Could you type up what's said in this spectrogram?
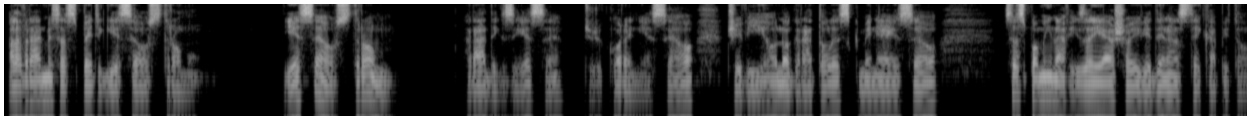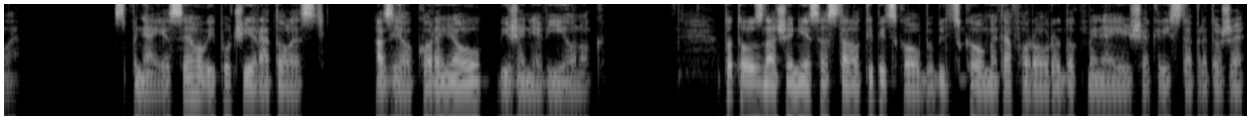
Ale vráťme sa späť k Jeseho stromu. Jeseho strom, radix Jese, čiže koreň Jeseho, či výhonok ratoles kmeňa Jeseho, sa spomína v Izaiášovi v 11. kapitole. Z pňa Jeseho vypočí ratolesť a z jeho koreňov vyženie výhonok. Toto označenie sa stalo typickou biblickou metaforou rodokmeňa Ježiša Krista, pretože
